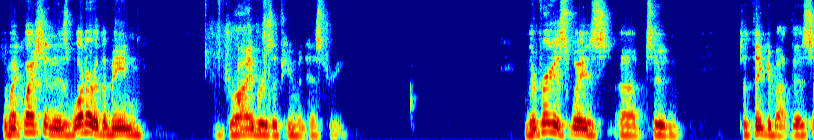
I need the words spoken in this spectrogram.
So my question is, what are the main drivers of human history? There are various ways uh, to, to think about this.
